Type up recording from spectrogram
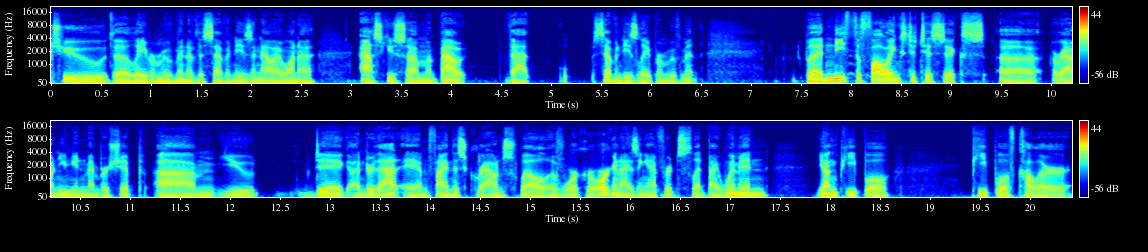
to the labor movement of the 70s, and now I want to ask you some about that 70s labor movement. Beneath the falling statistics uh, around union membership, um, you dig under that and find this groundswell of worker organizing efforts led by women, young people, people of color.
